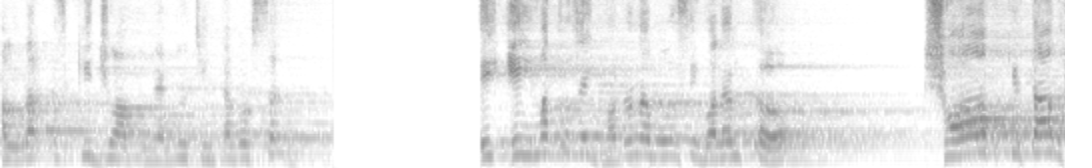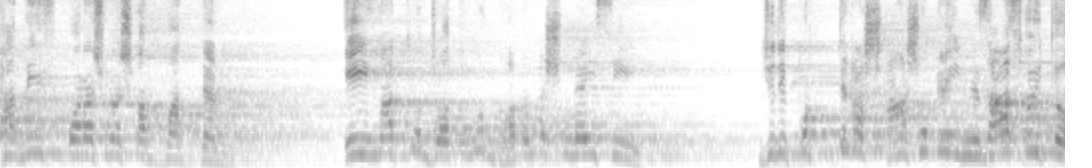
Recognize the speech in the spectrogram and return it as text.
আল্লাহর কাছে কি জবাব দেবেন? একজন চিন্তা করছেন? এই, এইমাত্র যে ঘটনা বলছি, বলেন তো, সব কিতাব, হাদিস, পড়াশোনা সব বাদ দেন। এই মাত্র যতটুকু ঘটনা শুনাইছি যদি প্রত্যেকটা শাসকের এই মেজাজ হইতো,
